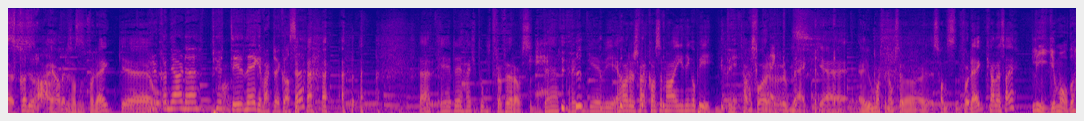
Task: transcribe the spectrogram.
eh, skal du ha. Jeg har veldig sansen for deg. Bruk Du kan gjerne putte i din egen verktøykasse. Der er det helt tomt fra før av, så der trenger vi Jeg har en svær kasse, men har ingenting oppi. Det Takk for korrekt. meg. Eh, Jo Martin, også sansen for deg, kan jeg si. like måte.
